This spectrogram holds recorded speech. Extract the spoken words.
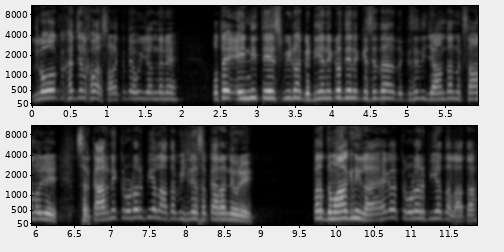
ਲੋਕ ਖੱਜਲ ਖਵਾਰ ਸੜਕ ਤੇ ਹੋਈ ਜਾਂਦੇ ਨੇ। ਉਥੇ ਇੰਨੀ ਤੇਜ਼ ਸਪੀਡ ਨਾਲ ਗੱਡੀਆਂ ਨਿਕਲਦੀਆਂ ਨੇ, ਕਿਸੇ ਦਾ ਕਿਸੇ ਦੀ ਜਾਨ ਦਾ ਨੁਕਸਾਨ ਹੋ ਜੇ। ਸਰਕਾਰ ਨੇ ਕਰੋੜਾਂ ਰੁਪਏ ਲਾਤਾ ਪਿਛਲੇ ਸਰਕਾਰਾਂ ਨੇ ਉਰੇ। ਪਰ ਦਿਮਾਗ ਨਹੀਂ ਲਾਇਆ ਹੈਗਾ, ਕਰੋੜਾਂ ਰੁਪਏ ਤਾਂ ਲਾਤਾ।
